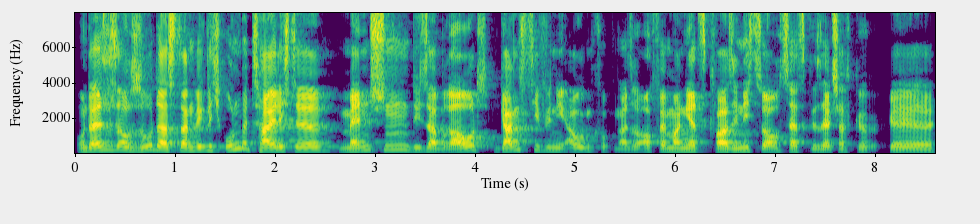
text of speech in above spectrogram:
Und da ist es auch so, dass dann wirklich unbeteiligte Menschen dieser Braut ganz tief in die Augen gucken. Also, auch wenn man jetzt quasi nicht zur Hochzeitsgesellschaft ge äh,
